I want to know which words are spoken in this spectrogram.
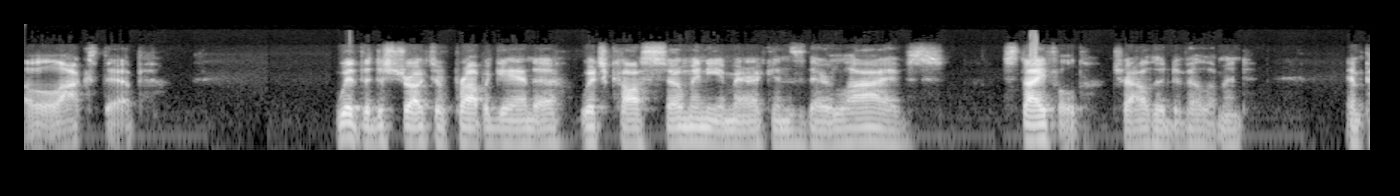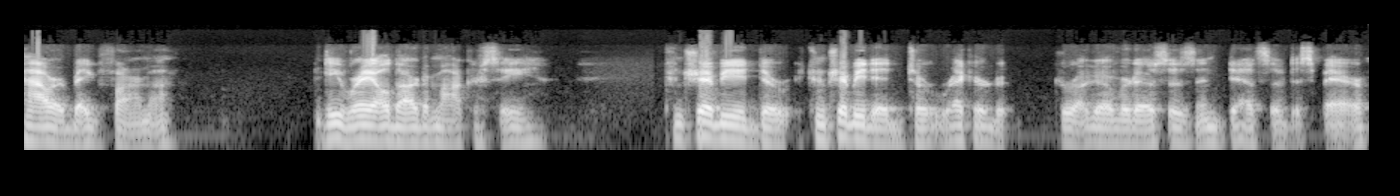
a lockstep with the destructive propaganda which cost so many Americans their lives, stifled childhood development, empowered big pharma, derailed our democracy, contributed to, contributed to record drug overdoses and deaths of despair,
